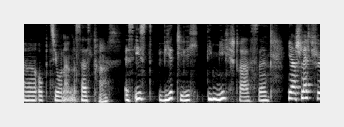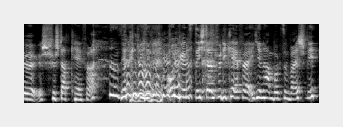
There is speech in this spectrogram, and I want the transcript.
äh, Optionen. Das heißt, Krass. es ist wirklich die Milchstraße. Ja, schlecht für, für Stadtkäfer. Ja, genau. Ungünstig dann für die Käfer hier in Hamburg zum Beispiel.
